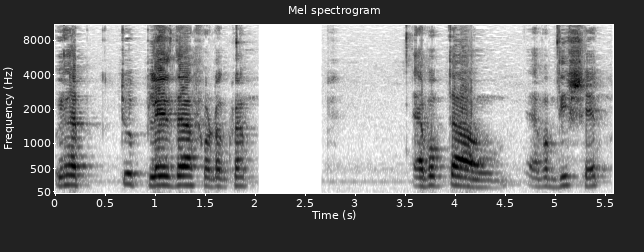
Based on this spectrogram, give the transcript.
We have to place the photograph above the above this shape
